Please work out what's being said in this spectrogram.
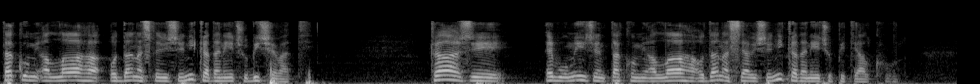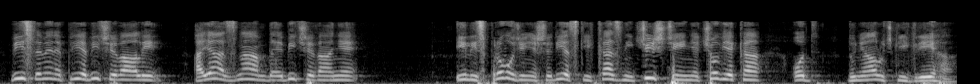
tako mi Allaha od danas te više nikada neću bićevati. Kaže Ebu Mihđen, tako mi Allaha od danas ja više nikada neću piti alkohol. Vi ste mene prije bićevali, a ja znam da je bićevanje ili sprovođenje šerijetskih kazni čišćenje čovjeka od dunjalučkih grijeha.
